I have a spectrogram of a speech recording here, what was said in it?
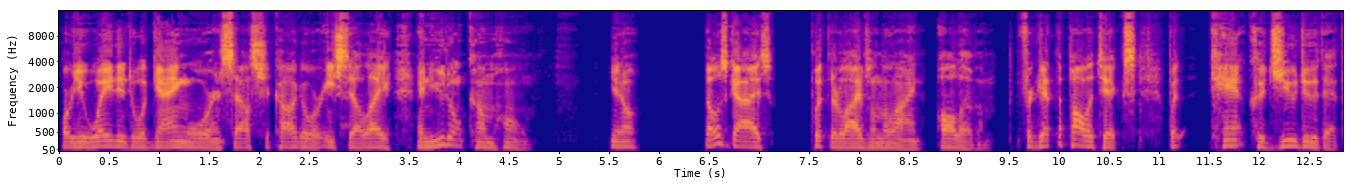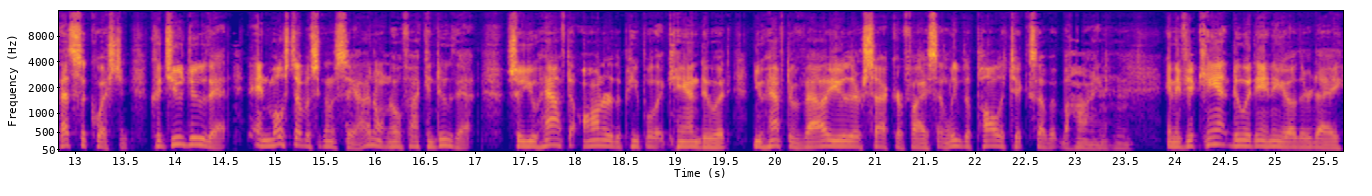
or you wade into a gang war in South Chicago or East LA and you don't come home, you know, those guys put their lives on the line, all of them. Forget the politics, but can't could you do that? That's the question. Could you do that? And most of us are going to say, I don't know if I can do that. So you have to honor the people that can do it. You have to value their sacrifice and leave the politics of it behind. Mm-hmm. And if you can't do it any other day,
